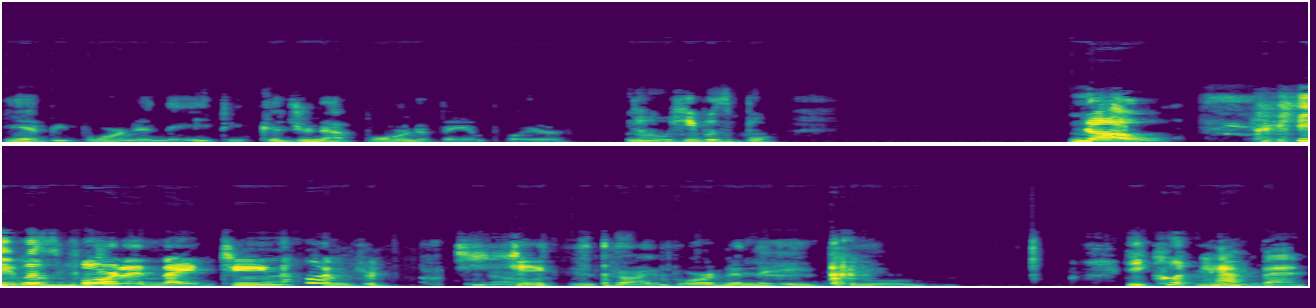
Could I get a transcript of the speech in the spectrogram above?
He had to be born in the 18th because you're not born a vampire. No, he was born. No, he was born in 1900. No, Jeez. he's probably born in the 18. He couldn't have hmm. been.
